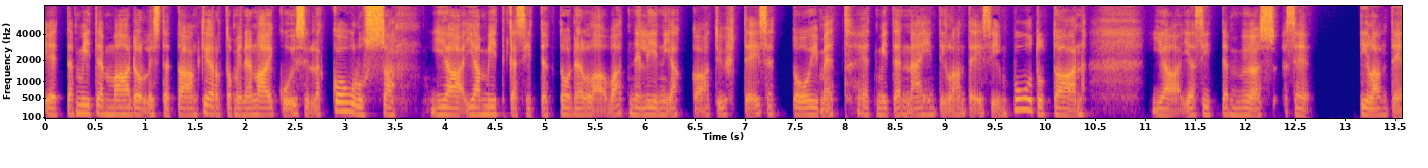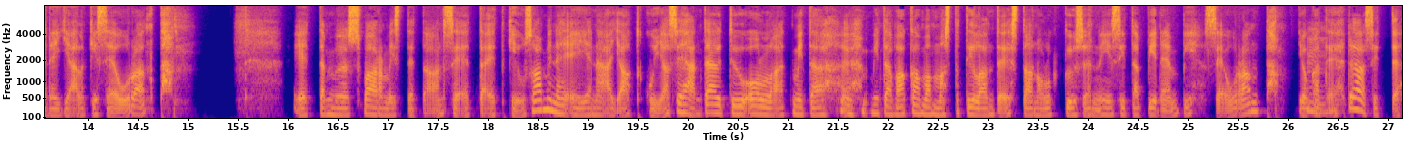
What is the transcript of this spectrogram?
että miten mahdollistetaan kertominen aikuisille koulussa ja, ja mitkä sitten todella ovat ne linjakkaat yhteiset toimet, että miten näihin tilanteisiin puututaan ja, ja sitten myös se tilanteiden jälkiseuranta että myös varmistetaan se, että, että kiusaaminen ei enää jatku. Ja sehän täytyy olla, että mitä, mitä vakavammasta tilanteesta on ollut kyse, niin sitä pidempi seuranta, joka mm. tehdään sitten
